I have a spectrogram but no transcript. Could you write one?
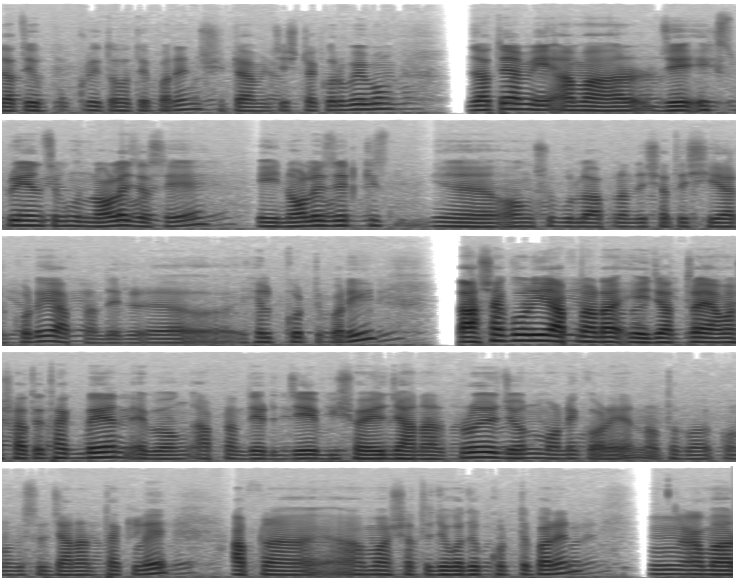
যাতে উপকৃত হতে পারেন সেটা আমি চেষ্টা করব এবং যাতে আমি আমার যে এক্সপিরিয়েন্স এবং নলেজ আছে, এই নলেজের কি অংশগুলো আপনাদের সাথে শেয়ার করে আপনাদের হেল্প করতে পারি। তো আশা করি আপনারা এই যাত্রায় আমার সাথে থাকবেন এবং আপনাদের যে বিষয়ে জানার প্রয়োজন মনে করেন অথবা কোনো কিছু জানার থাকলে আপনারা আমার সাথে যোগাযোগ করতে পারেন। আমার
